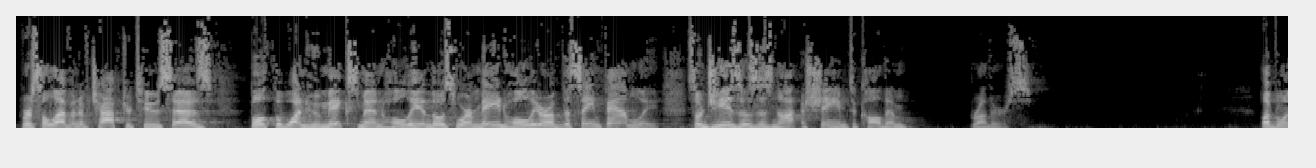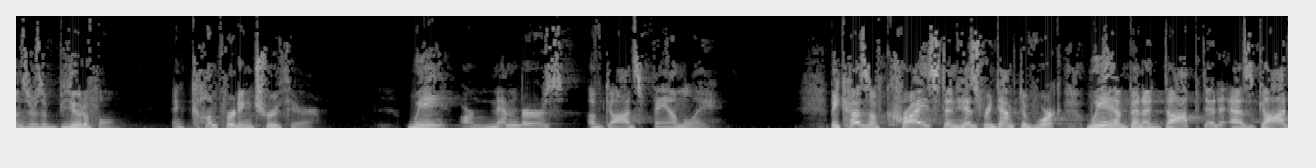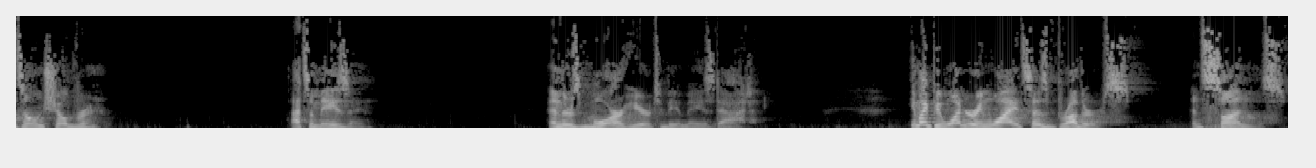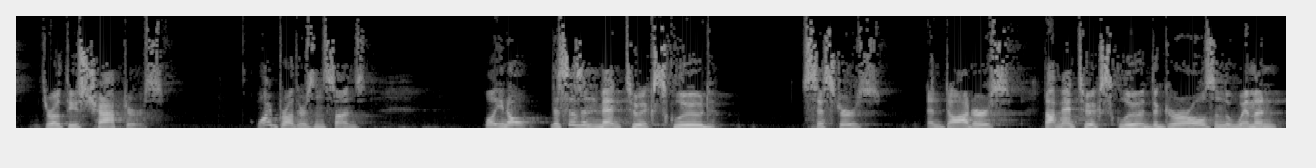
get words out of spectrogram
Verse 11 of chapter 2 says, both the one who makes men holy and those who are made holy are of the same family. So Jesus is not ashamed to call them brothers. Loved ones, there's a beautiful and comforting truth here. We are members of God's family. Because of Christ and His redemptive work, we have been adopted as God's own children. That's amazing. And there's more here to be amazed at. You might be wondering why it says brothers and sons throughout these chapters. Why brothers and sons? Well, you know, this isn't meant to exclude sisters and daughters, not meant to exclude the girls and the women.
